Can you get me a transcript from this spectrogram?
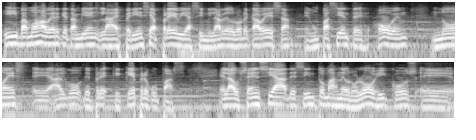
Y vamos a ver que también la experiencia previa similar de dolor de cabeza en un paciente joven no es eh, algo de que, que preocuparse. En la ausencia de síntomas neurológicos, eh,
